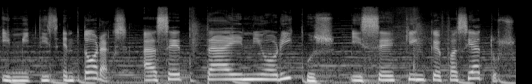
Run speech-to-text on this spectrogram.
y mitis en tórax, AC taenioricus y C. quinquefaciatus.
